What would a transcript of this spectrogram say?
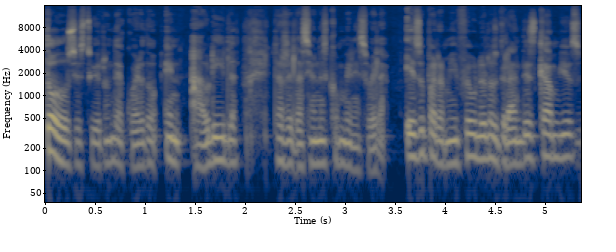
todos estuvieron de acuerdo en abrir las relaciones con Venezuela. Eso para mí fue uno de los grandes cambios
